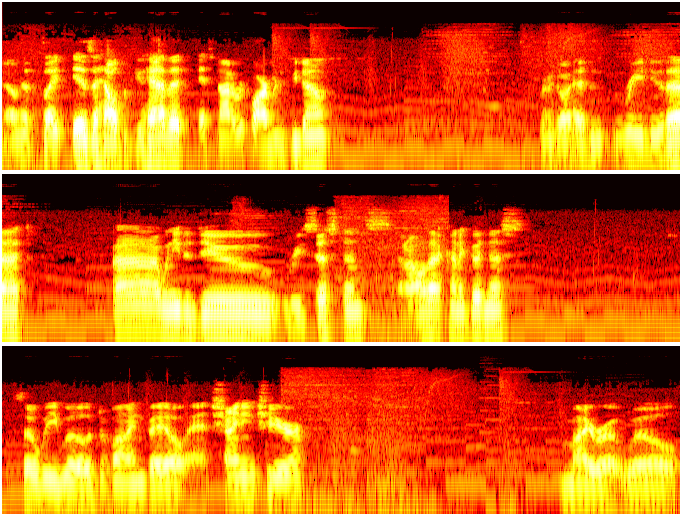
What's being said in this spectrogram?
No, Nethicite is a help if you have it. It's not a requirement if you don't. We're going to go ahead and redo that. Uh, we need to do resistance and all that kind of goodness. So we will Divine Veil and Shining Cheer. Myra will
